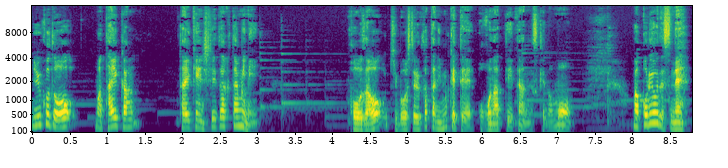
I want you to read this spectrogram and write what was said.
いうことを、まあ、体感、体験していただくために、講座を希望している方に向けて行っていたんですけども、まあ、これをですね、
